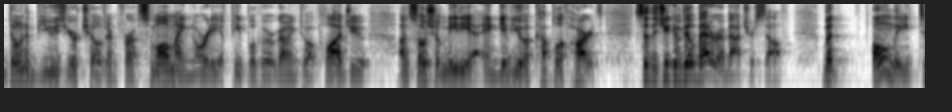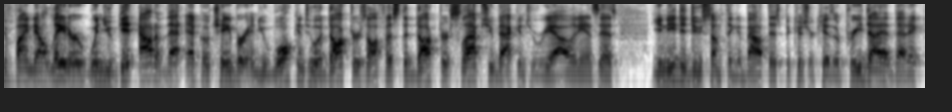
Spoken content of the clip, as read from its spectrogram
Don't abuse your children for a small minority of people who are going to applaud you on social media and give you a couple of hearts so that you can feel better about yourself. But only to find out later when you get out of that echo chamber and you walk into a doctor's office, the doctor slaps you back into reality and says, You need to do something about this because your kids are pre diabetic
